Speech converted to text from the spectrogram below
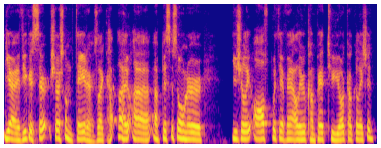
Yeah, if you could share some data, it's like a, uh, uh, a business owner usually off with their value compared to your calculation.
